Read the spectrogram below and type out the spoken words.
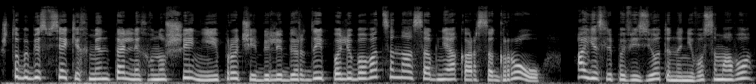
чтобы без всяких ментальных внушений и прочей белиберды полюбоваться на особняк Арса Гроу, а если повезет и на него самого.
